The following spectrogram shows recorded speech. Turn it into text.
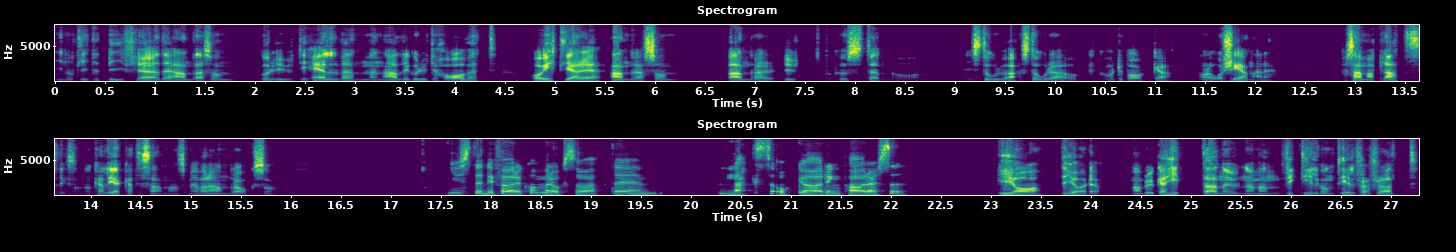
i något litet biflöde, andra som går ut i älven men aldrig går ut i havet och ytterligare andra som vandrar ut på kusten och blir stora, stora och kommer tillbaka några år senare. På samma plats, liksom. de kan leka tillsammans med varandra också. Just det, det förekommer också att eh, lax och öring parar sig. Ja, det gör det. Man brukar hitta nu, när man fick tillgång till framförallt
